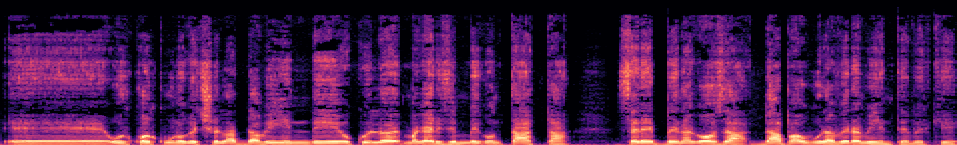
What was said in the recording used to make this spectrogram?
eh, o qualcuno che ce l'ha da vendere o quello magari se mi contatta sarebbe una cosa da paura veramente perché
